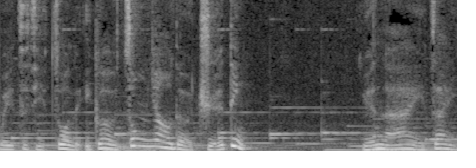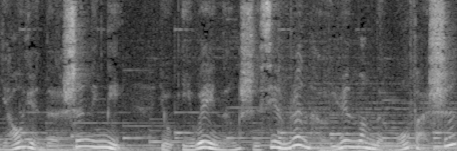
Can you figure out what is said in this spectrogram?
为自己做了一个重要的决定。原来，在遥远的森林里，有一位能实现任何愿望的魔法师。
